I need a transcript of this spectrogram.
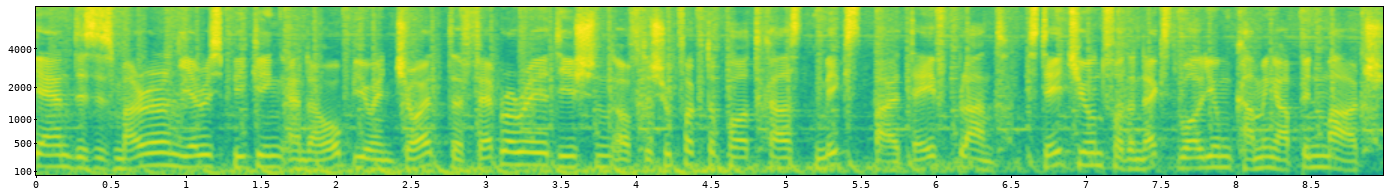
again, this is Mario Ranieri speaking, and I hope you enjoyed the February edition of the Schubfaktor podcast mixed by Dave Blunt. Stay tuned for the next volume coming up in March.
